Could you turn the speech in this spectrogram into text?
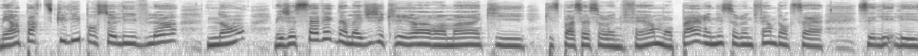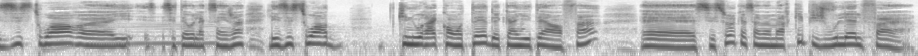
mais en particulier pour ce livre-là, non. Mais je savais que dans ma vie, j'écrirais un roman qui, qui se passait sur une ferme. Mon père est né sur une ferme, donc ça, c'est les, les histoires, euh, c'était au Lac-Saint-Jean, les histoires qu'il nous racontait de quand il était enfant, euh, c'est sûr que ça m'a marqué, puis je voulais le faire.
